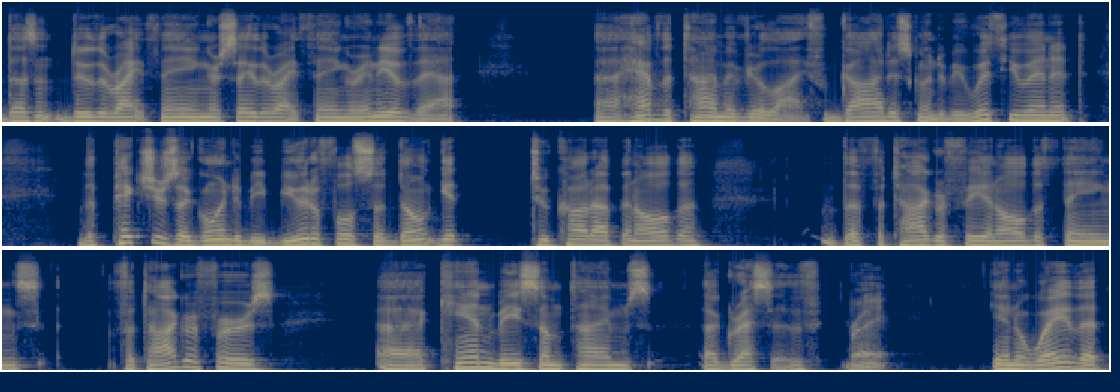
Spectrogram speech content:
doesn't do the right thing or say the right thing or any of that uh, have the time of your life. God is going to be with you in it. The pictures are going to be beautiful, so don't get too caught up in all the the photography and all the things. Photographers uh, can be sometimes aggressive Right. in a way that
